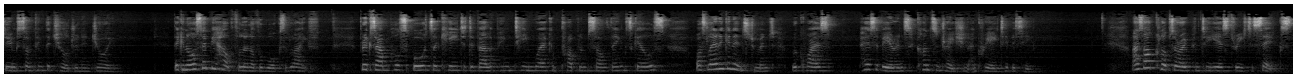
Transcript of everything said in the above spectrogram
doing something the children enjoy. They can also be helpful in other walks of life. For example, sports are key to developing teamwork and problem solving skills, whilst learning an instrument requires perseverance, concentration and creativity. As our clubs are open to years 3 to 6,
